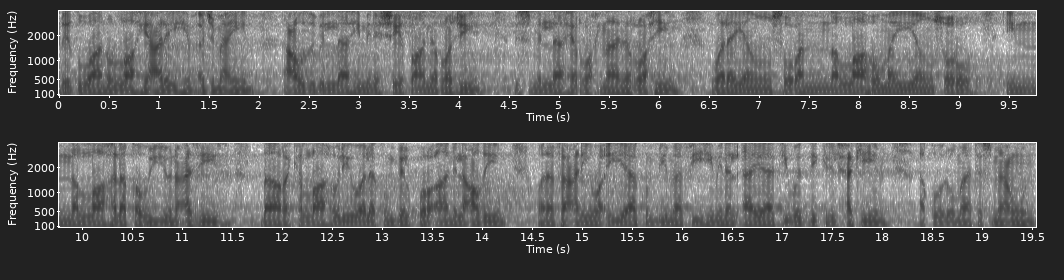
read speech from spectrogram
رضوان الله عليهم أجمعين. أعوذ بالله من الشيطان الرجيم. بسم الله الرحمن الرحيم. ولينصرن الله من ينصره. إن الله لقوي عزيز. بارك الله لي ولكم بالقرآن العظيم. ونفعني وإياكم بما فيه من الآيات والذكر الحكيم. أقول ما تسمعون.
